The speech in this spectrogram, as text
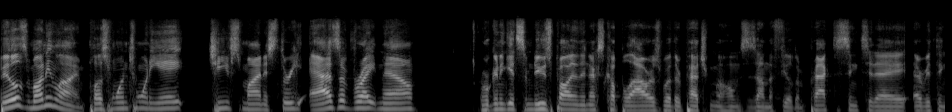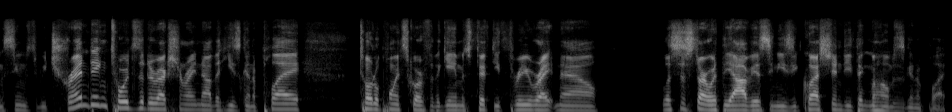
Bills money line plus 128, Chiefs minus three as of right now. we're going to get some news probably in the next couple hours whether Patrick Mahomes is on the field and practicing today. Everything seems to be trending towards the direction right now that he's going to play. Total point score for the game is 53 right now. Let's just start with the obvious and easy question. Do you think Mahomes is going to play?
